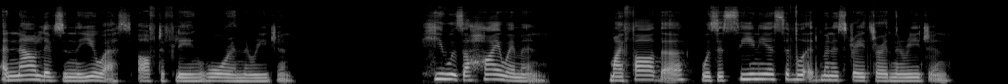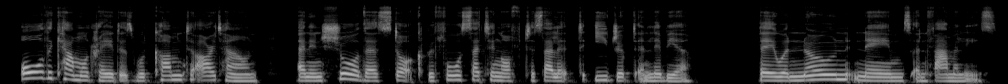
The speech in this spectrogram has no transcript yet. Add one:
and now lives in the US after fleeing war in the region. He was a highwayman. My father was a senior civil administrator in the region. All the camel traders would come to our town and insure their stock before setting off to sell it to Egypt and Libya. They were known names and families.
